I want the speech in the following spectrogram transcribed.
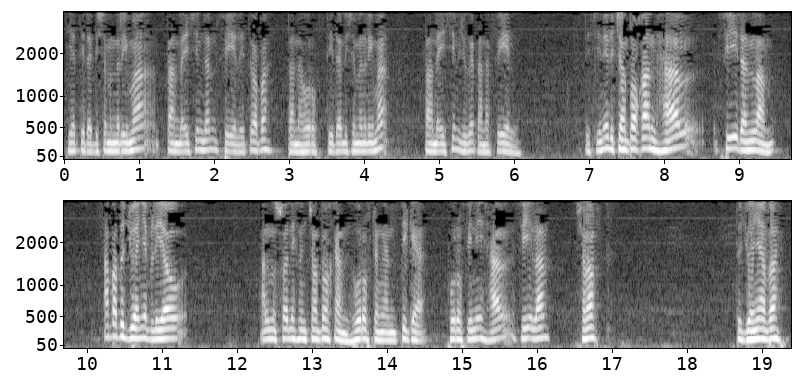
dia tidak bisa menerima tanda isim dan fi'il. Itu apa? Tanda huruf. Tidak bisa menerima tanda isim juga tanda fi'il. Di sini dicontohkan hal fi dan lam. Apa tujuannya beliau? Al-musannif mencontohkan huruf dengan tiga huruf ini hal fi lam syaraf. Tujuannya apa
